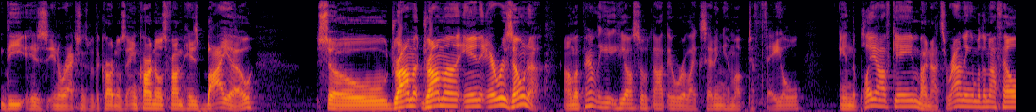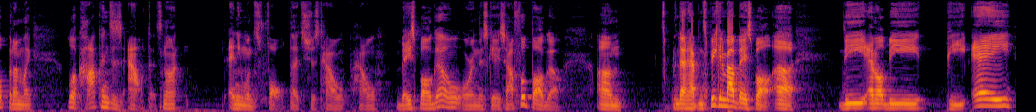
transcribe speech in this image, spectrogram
the his interactions with the Cardinals and Cardinals from his bio. So drama, drama in Arizona. Um, apparently, he also thought they were like setting him up to fail in the playoff game by not surrounding him with enough help. But I'm like, look, Hopkins is out. That's not anyone's fault. That's just how how baseball go, or in this case, how football go. Um, that happened. Speaking about baseball, uh, the MLBPA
